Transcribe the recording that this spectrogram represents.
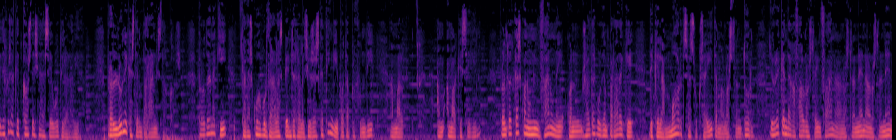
i després aquest cos deixa de ser útil a la vida. Però l'únic que estem parlant és del cos. Per tant, aquí cadascú abordarà les creences religioses que tingui i pot aprofundir amb el, amb, amb el que sigui. No? Però en tot cas, quan un infant, una, quan nosaltres vulguem parlar de que, de que la mort s'ha succeït amb el nostre entorn, jo crec que hem d'agafar el nostre infant, la nostra nena, el nostre nen,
